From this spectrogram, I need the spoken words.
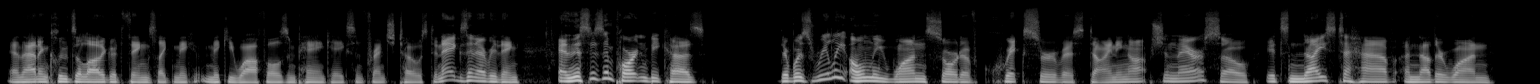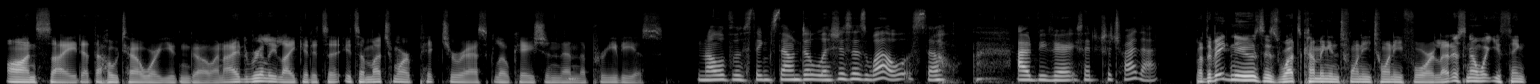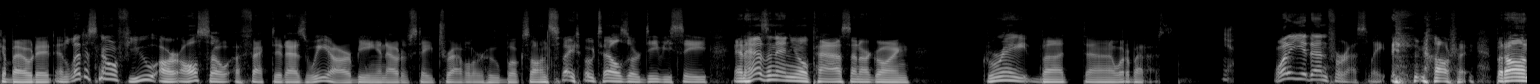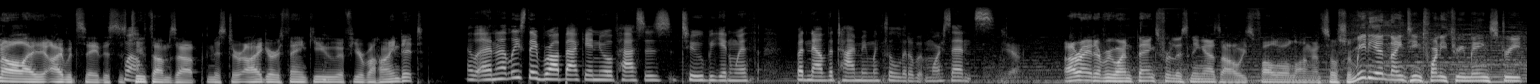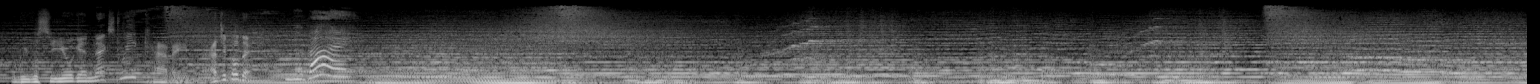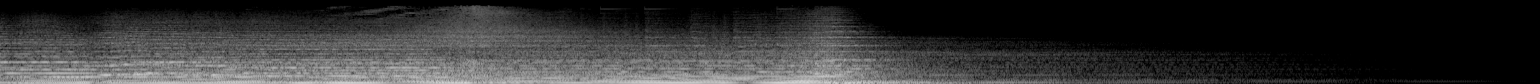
And that includes a lot of good things like Mickey waffles and pancakes and French toast and eggs and everything. And this is important because there was really only one sort of quick service dining option there. So it's nice to have another one on site at the hotel where you can go. And I'd really like it. It's a it's a much more picturesque location than the previous. And all of those things sound delicious as well. So I would be very excited to try that. But the big news is what's coming in 2024. Let us know what you think about it. And let us know if you are also affected, as we are, being an out of state traveler who books on site hotels or DVC and has an annual pass and are going, great, but uh, what about us? Yeah. What have you done for us lately? all right. But all in all, I, I would say this is Well- two thumbs up. Mr. Iger, thank you if you're behind it. And at least they brought back annual passes to begin with, but now the timing makes a little bit more sense. Yeah. All right, everyone. Thanks for listening. As always, follow along on social media at 1923 Main Street. And we will see you again next week. Have a magical day. Bye bye.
